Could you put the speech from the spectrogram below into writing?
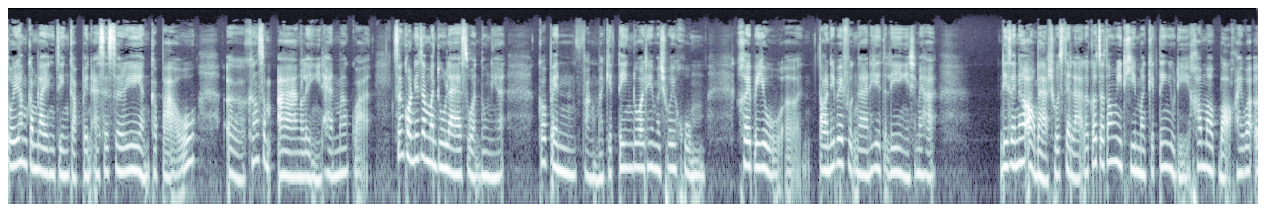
ตัวที่ทำกำไรจริงๆ กับเป็นอ c เซสซอรีอย่างกระเป๋าเเครื่องสำอางอะไรอย่างนี้แทนมากกว่า ซึ่งคนที่จะมาดูแลส่วนตรงนี้ ก็เป็นฝั่ง marketing ด้วยที่มาช่วยคุม เคยไปอยู่ออตอนที่ไปฝึกงานที่อิตาลีอย่างนี้ใช่ไหมคะดีไซเนอร์ออกแบบชุดเสร็จแล้ว แล้วก็จะต้องมีทีม marketing อยู่ดี เข้ามาบอกให้ว่าเอ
